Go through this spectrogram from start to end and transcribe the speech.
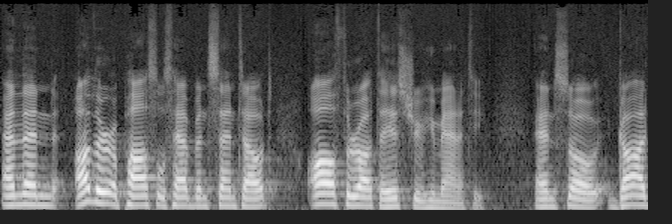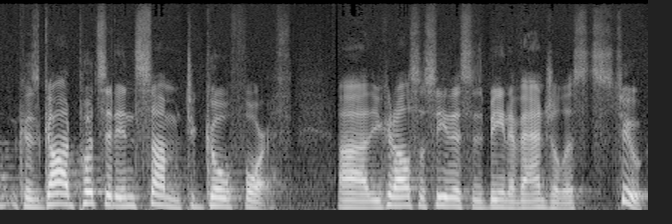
and then other apostles have been sent out all throughout the history of humanity. And so God because God puts it in some to go forth. Uh, you could also see this as being evangelists too.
